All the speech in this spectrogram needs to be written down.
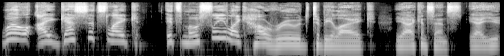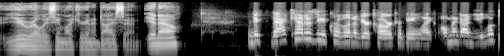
Well, I guess it's like it's mostly like how rude to be like, yeah, I can sense. Yeah, you you really seem like you're gonna die soon. You know? The, that cat is the equivalent of your coworker being like, "Oh my God, you look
